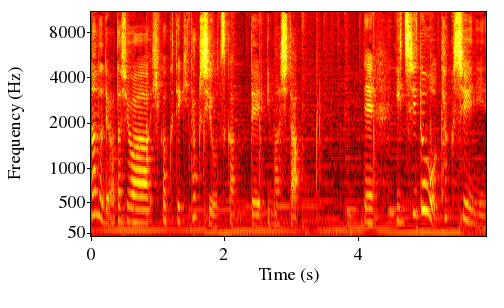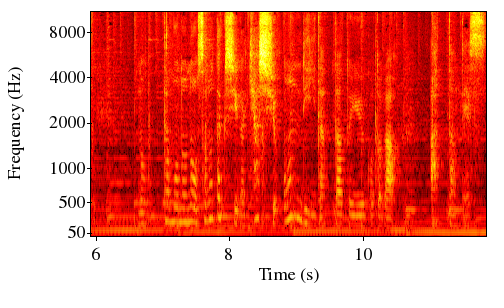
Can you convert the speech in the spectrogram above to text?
なので私は比較的タクシーを使っていました。で一度タクシーに乗ったもののそのタクシーがキャッシュオンリーだったということがあったんです。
